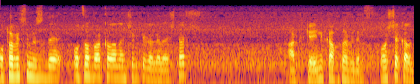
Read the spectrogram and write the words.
Otobüsümüzü de otopark alanına çektik arkadaşlar. Artık yayını kapatabiliriz. Hoşçakalın.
